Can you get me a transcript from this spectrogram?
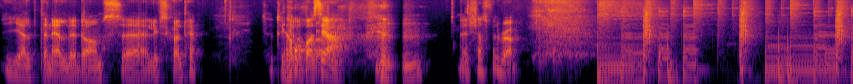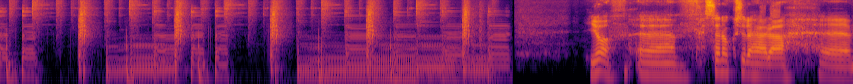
hjälpte en äldre dams eh, livskvalitet. Så jag det hoppas jag. Mm. Det känns väl bra. Ja, eh, sen också det här eh,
